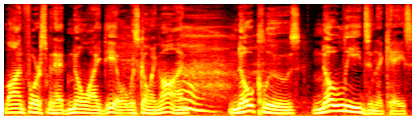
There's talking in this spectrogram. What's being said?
Law enforcement had no idea what was going on, no clues, no leads in the case.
